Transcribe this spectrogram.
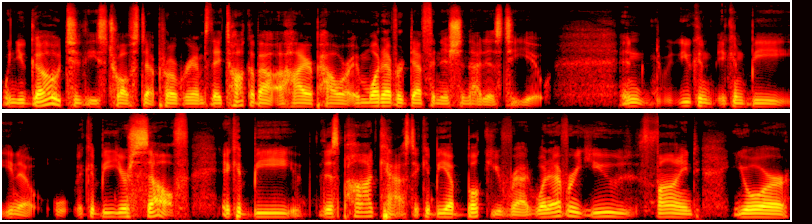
When you go to these 12 step programs, they talk about a higher power in whatever definition that is to you. And you can it can be you know it could be yourself. It could be this podcast. It could be a book you've read. Whatever you find your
